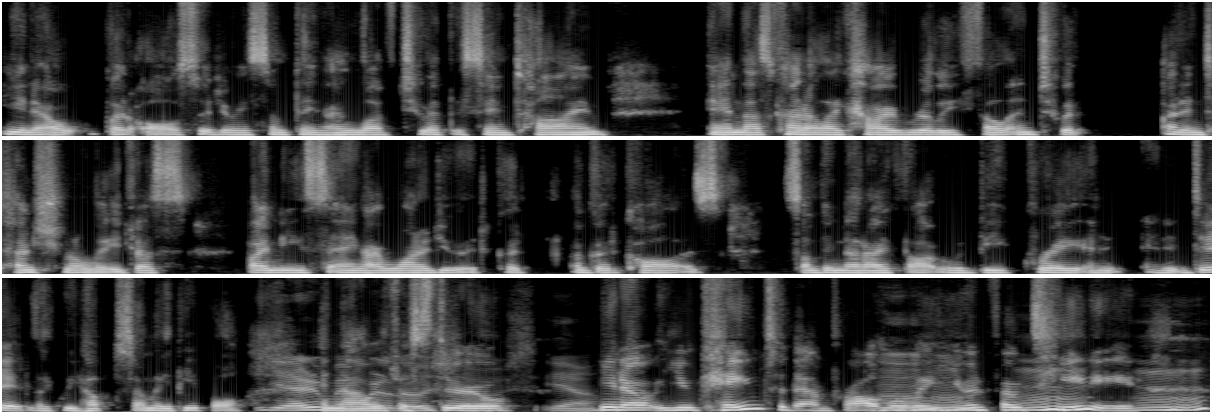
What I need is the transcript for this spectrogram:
you know, but also doing something I love to at the same time. And that's kind of like how I really fell into it unintentionally, just by me saying I want to do a good a good cause, something that I thought would be great, and it, and it did. Like we helped so many people. yeah And was just through- shows, yeah You know, you came to them probably, Mhm, you and Fotini, mhm.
